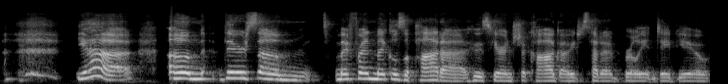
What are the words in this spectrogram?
yeah. Um, there's um, my friend Michael Zapata, who's here in Chicago. He just had a brilliant debut.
